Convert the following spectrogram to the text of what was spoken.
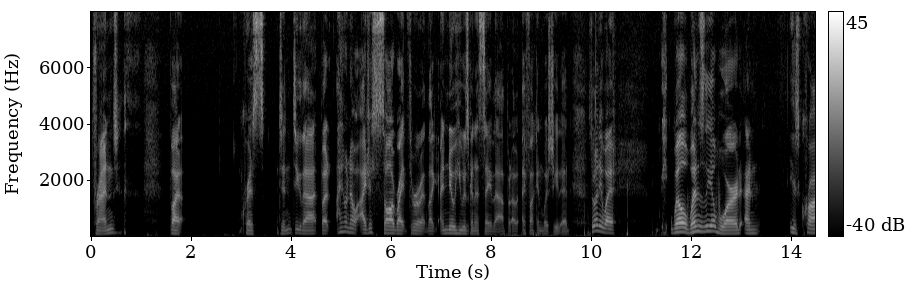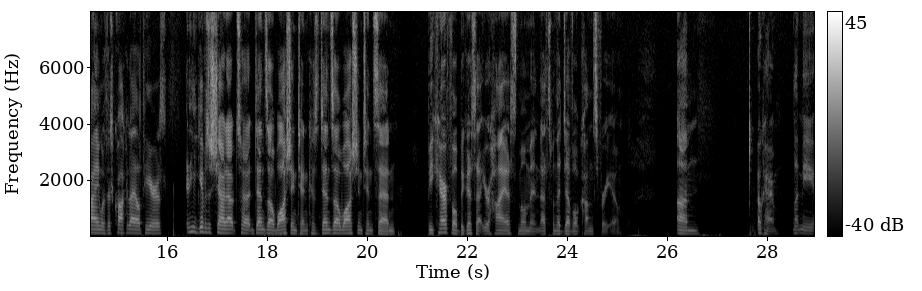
friend. but Chris didn't do that, but I don't know. I just saw right through it. Like I knew he was gonna say that, but I, I fucking wish he did. So anyway, Will wins the award and he's crying with his crocodile tears, and he gives a shout out to Denzel Washington because Denzel Washington said, "Be careful because at your highest moment, that's when the devil comes for you." Um. Okay, let me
